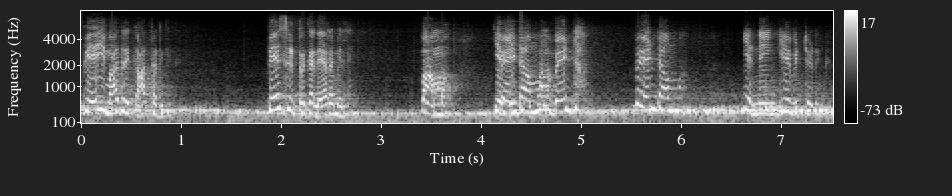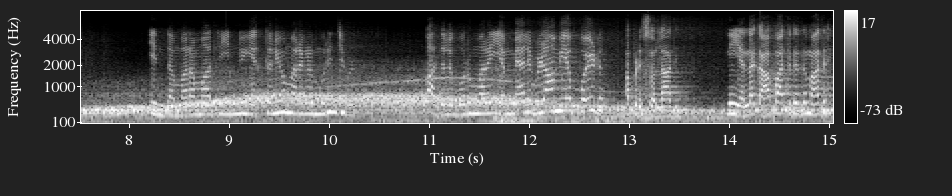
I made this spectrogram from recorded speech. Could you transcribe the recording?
பேய் மாதிரி காத்தடிக்குது. பேசிட்டு இருக்க நேரம் இல்லை அம்மா. வேண்டாம்மா. வேண்டாம் வேண்டாம்மா என்னை இங்கே விட்டுடுங்க இந்த மரம் மாதிரி இன்னும் எத்தனையோ மரங்கள் முறிஞ்சு விடும் அதுல ஒரு மரம் என் மேல விழாமையே போயிடும். அப்படி சொல்லாது. நீ என்ன காப்பாத்துறது மாதிரி.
